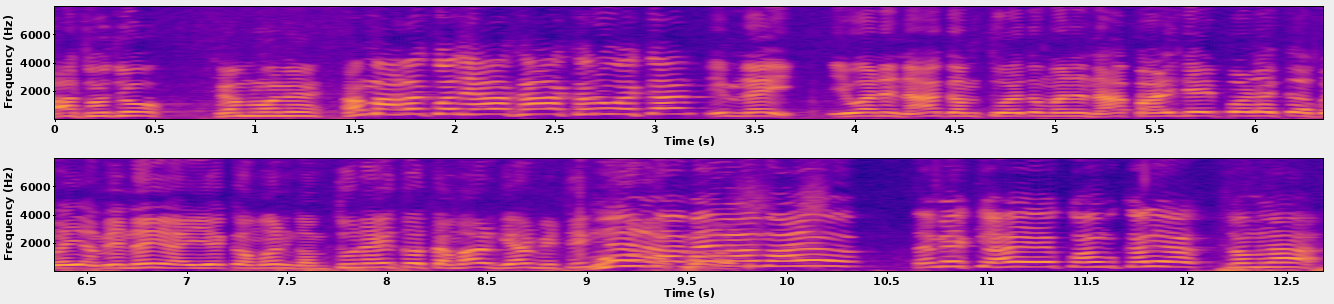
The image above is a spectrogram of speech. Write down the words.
આ જોજો. કેમ લો ને આ મારા કોઈ લેવા ખાવા ખરું હોય કાન એમ નહીં. ઈવાને ના ગમતું હોય તો મને ના પાડી દેવી પડે કે ભાઈ અમે નહીં આવીએ કે અમને ગમતું નહીં તો તમાર ઘેર મીટિંગ હું મોમેરામ આવ્યો. તમે કહે એ કામ કર્યો? સોમલા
